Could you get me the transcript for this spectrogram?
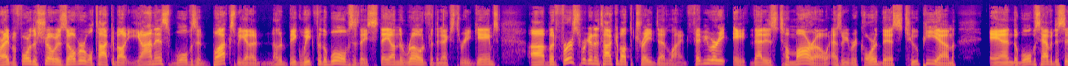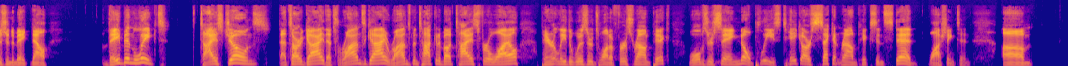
All right, before the show is over, we'll talk about Giannis, Wolves, and Bucks. We got another big week for the Wolves as they stay on the road for the next three games. Uh, but first, we're going to talk about the trade deadline, February 8th. That is tomorrow as we record this, 2 p.m. And the Wolves have a decision to make. Now, they've been linked. Tyus Jones, that's our guy. That's Ron's guy. Ron's been talking about Tyus for a while. Apparently, the Wizards want a first round pick. Wolves are saying, no, please take our second round picks instead, Washington. Um,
